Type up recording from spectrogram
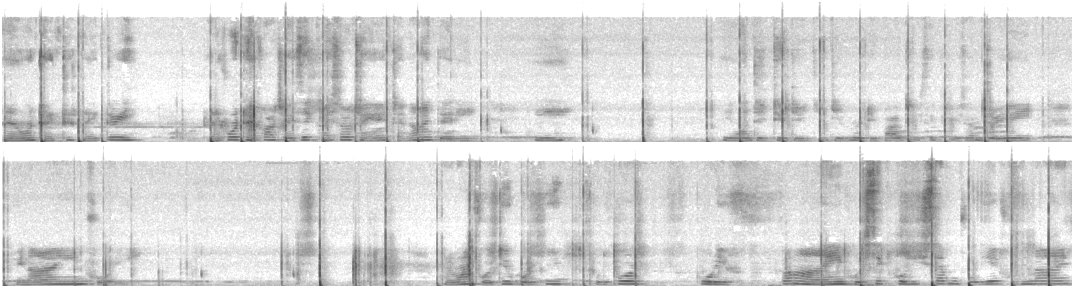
And 1, 22, 23, 24, 25, 26, 27, 28, 29, 30, 30, 31, 32, 33, 34, 35, 36, 37, 38, 39, 40. 41, 42, 43, 44, 45, 46, 47, 48, 49,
